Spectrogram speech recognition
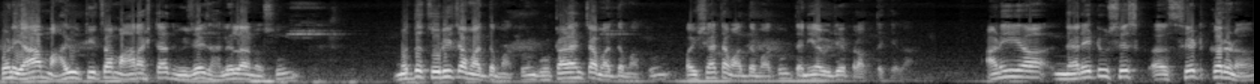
पण या महायुतीचा महाराष्ट्रात विजय झालेला नसून मतचोरीच्या माध्यमातून घोटाळ्यांच्या माध्यमातून पैशाच्या माध्यमातून त्यांनी हा विजय प्राप्त केला. आणि नॅरेटिव्ह सेस सेट करणं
